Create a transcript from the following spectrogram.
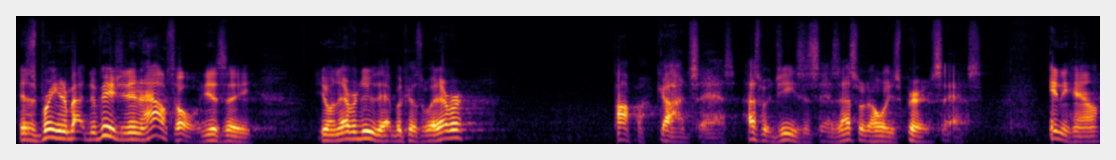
This is bringing about division in the household, you see. You'll never do that because whatever Papa God says, that's what Jesus says, that's what the Holy Spirit says. Anyhow,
